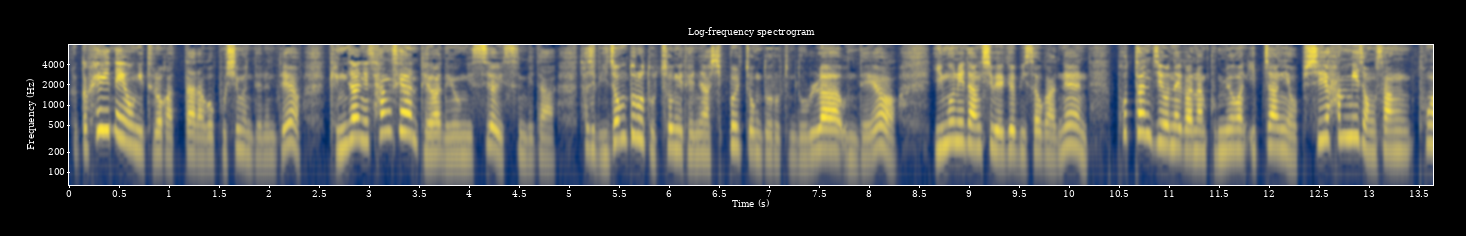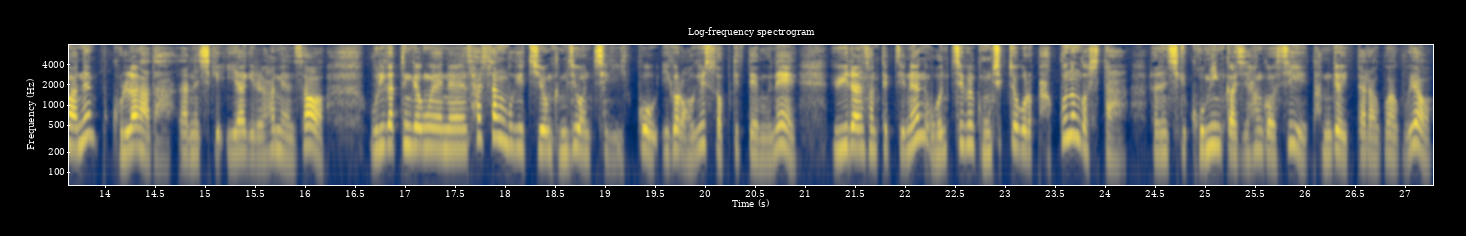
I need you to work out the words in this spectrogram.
그러니까 회의 내용이 들어갔다라고 보시면 되는데요. 굉장히 상세한 대화 내용이 쓰여 있습니다. 사실 이 정도로 도청이 되냐 싶을 정도로 좀 놀라운데요. 이문희 당시 외교비서관은 포탄 지원에 관한 분명한 입장이 없이 한미 정상 통화는 곤란하다라는 식의 이야기를 하면서 우리 같은 경우에는 살상 무기 지원 금지 원칙이 있고 이걸 어길 수 없기 때문에 유일한 선택지는 원칙을 공식적으로 바꾸는 것이다라는 식의 고민까지 한 것이 담겨 있다라고 하고요.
